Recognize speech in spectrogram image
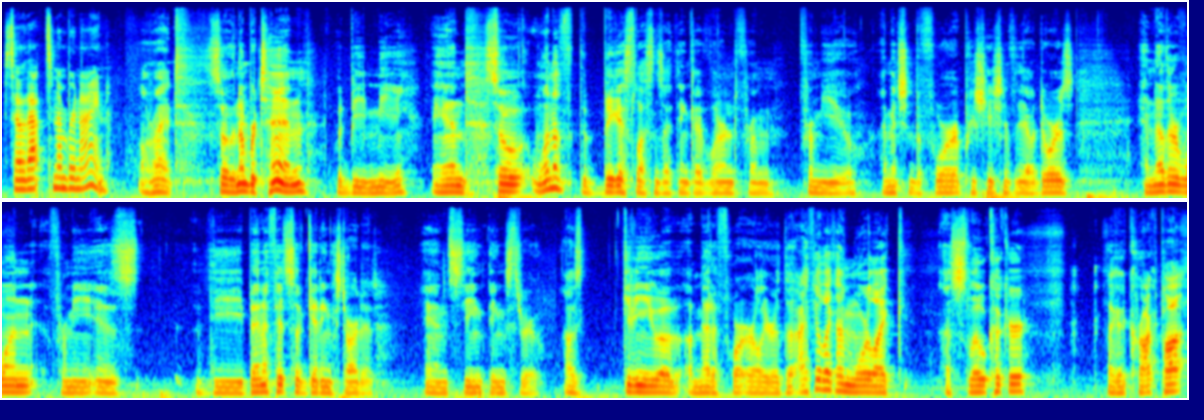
So that's number nine. All right. So number 10 would be me. And so one of the biggest lessons I think I've learned from from you, I mentioned before appreciation for the outdoors. Another one for me is the benefits of getting started and seeing things through. I was giving you a, a metaphor earlier that I feel like I'm more like a slow cooker like a crock pot.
